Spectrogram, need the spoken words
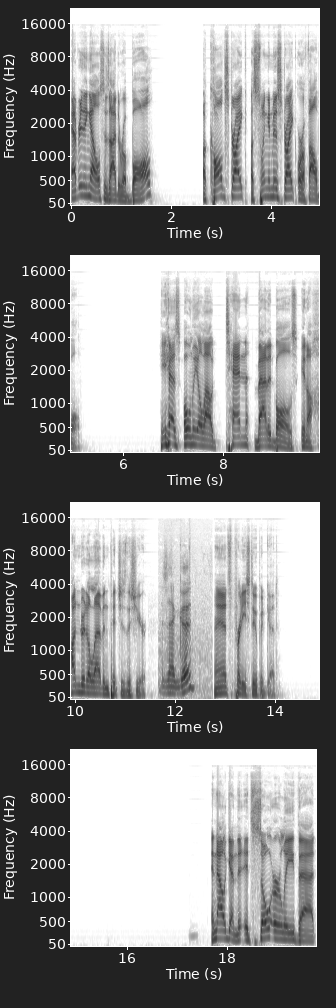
Everything else is either a ball a called strike, a swing and miss strike, or a foul ball. He has only allowed 10 batted balls in 111 pitches this year. Is that good? It's pretty stupid good. And now, again, it's so early that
